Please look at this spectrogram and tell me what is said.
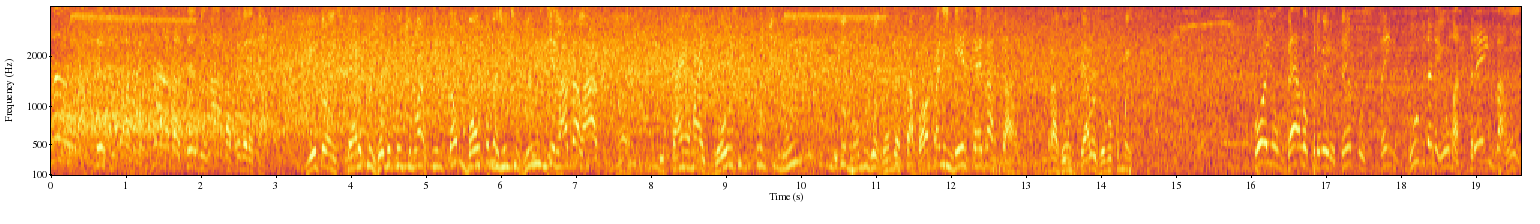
Não há tempo para mais nada, terminada a primeira etapa. Milton, espero que o jogo continue assim tão bom como a gente viu de lado a lado. Né? Que saiam mais gols e que continue todo mundo jogando essa bola para ninguém sair da sala. Para ver um belo jogo como esse. Foi um belo primeiro tempo, sem dúvida nenhuma. 3 a 1.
